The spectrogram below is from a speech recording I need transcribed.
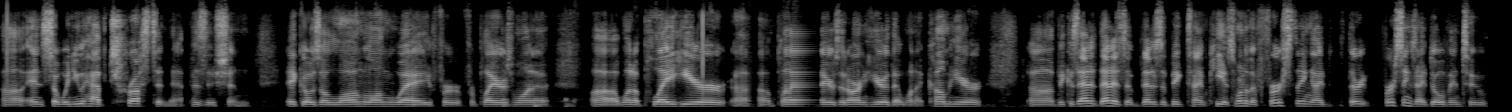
Uh, and so when you have trust in that position, it goes a long, long way for, for players want to uh, want to play here, uh, uh, players that aren't here that want to come here, uh, because that that is a that is a big time key. It's one of the first thing I first things I dove into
